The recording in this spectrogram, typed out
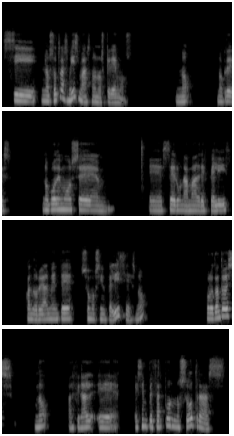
si nosotras mismas no nos queremos. No, ¿no crees? No podemos eh, eh, ser una madre feliz cuando realmente somos infelices, ¿no? Por lo tanto, es, no, al final eh, es empezar por nosotras,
